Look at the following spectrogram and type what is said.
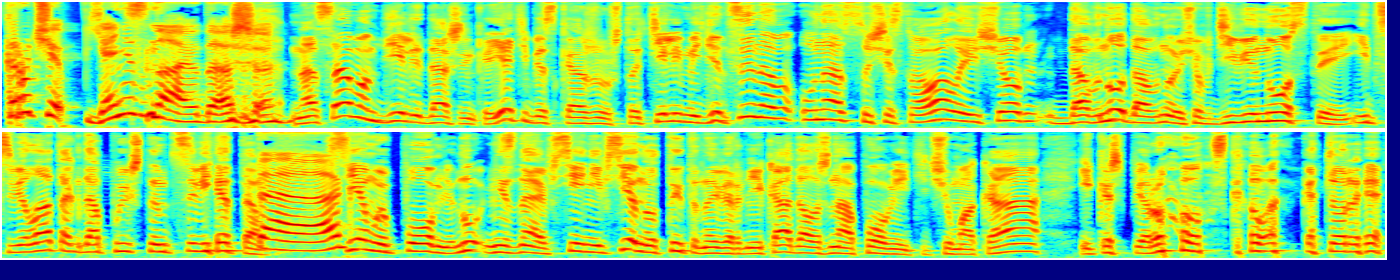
Короче, я не знаю даже. На самом деле, Дашенька, я тебе скажу, что телемедицина у нас существовала еще давно-давно, еще в 90-е, и цвела тогда пышным цветом. Так. Все мы помним, ну, не знаю, все не все, но ты-то наверняка должна помнить и Чумака, и Кашпировского, которые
